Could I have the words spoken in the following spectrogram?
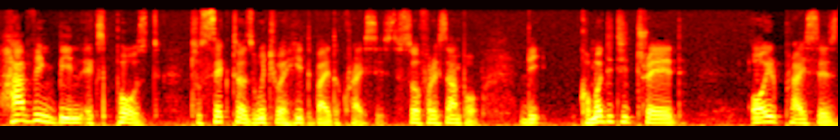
having been exposed to sectors which were hit by the crisis. So, for example, the commodity trade, oil prices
